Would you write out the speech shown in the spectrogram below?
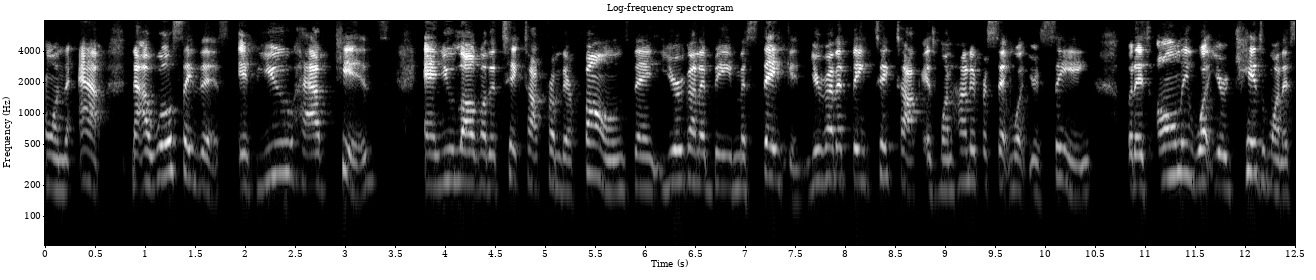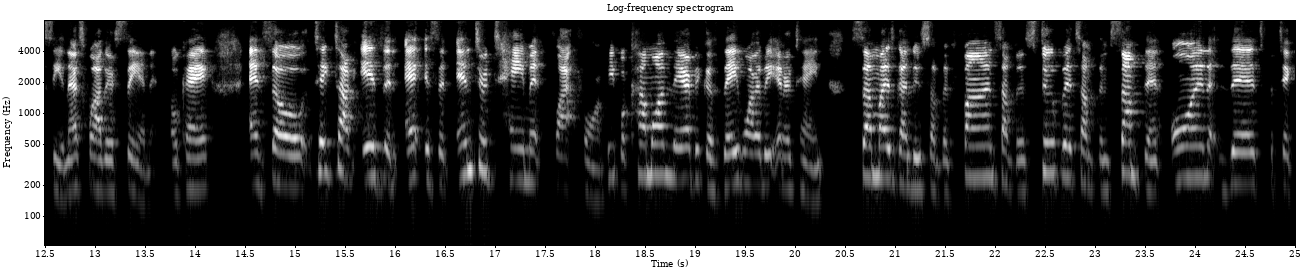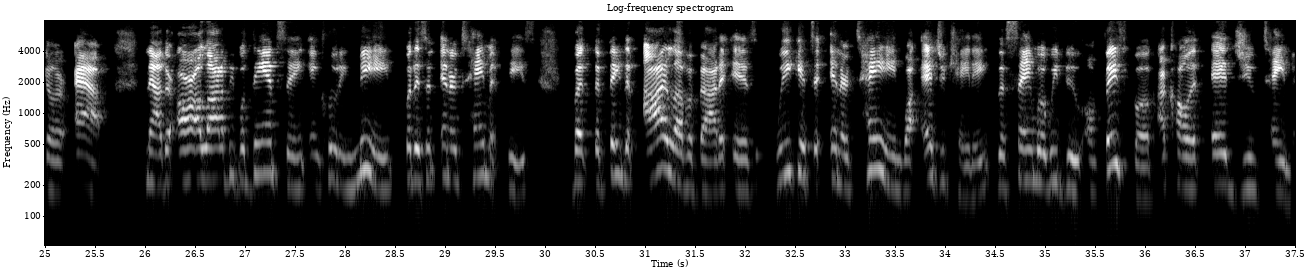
on the app. Now, I will say this if you have kids and you log on to TikTok from their phones, then you're going to be mistaken. You're going to think TikTok is 100% what you're seeing, but it's only what your kids want to see. And that's why they're seeing it. Okay. And so TikTok is an, it's an entertainment platform. People come on there because they want to be entertained. Somebody's going to do something fun, something stupid, something, something on this particular app. Now, there are a lot of people dancing, including me, but it's an entertainment piece but the thing that I love about it is we get to entertain while educating the same way we do on Facebook. I call it edutainment.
